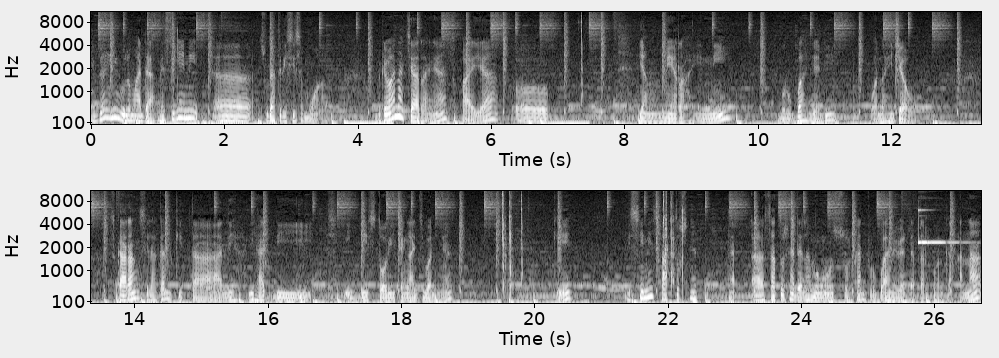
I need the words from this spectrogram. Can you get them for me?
juga ini belum ada. Mestinya ini uh, sudah terisi semua. Bagaimana caranya supaya uh, yang merah ini berubah jadi warna hijau? Sekarang silakan kita lihat di sini di story pengajuannya. Oke. Di sini statusnya uh, statusnya adalah mengusulkan perubahan riwayat daftar keluarga. Anak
